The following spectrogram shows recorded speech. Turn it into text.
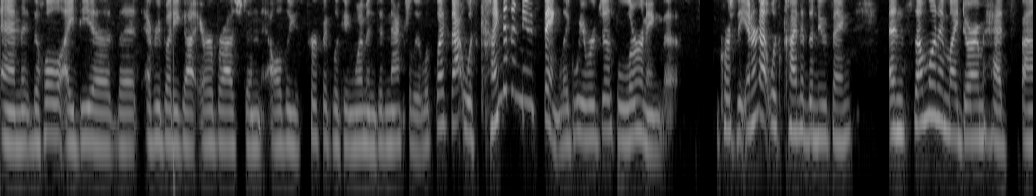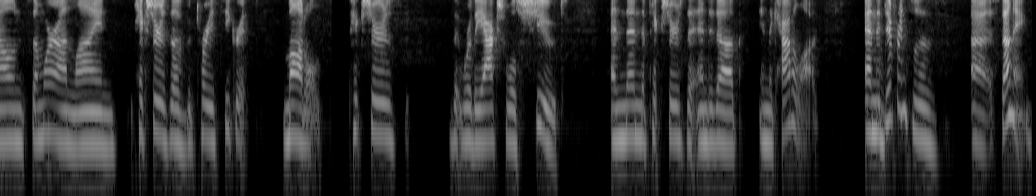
and the whole idea that everybody got airbrushed and all these perfect looking women didn't actually look like that was kind of a new thing. Like we were just learning this. Of course, the internet was kind of the new thing. And someone in my dorm had found somewhere online pictures of Victoria's Secret models, pictures that were the actual shoot, and then the pictures that ended up in the catalog. And the difference was uh, stunning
